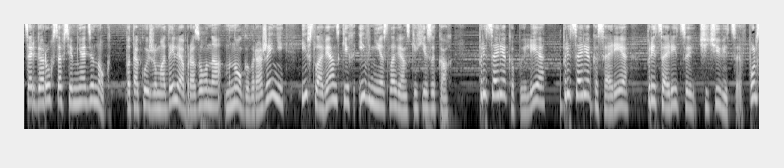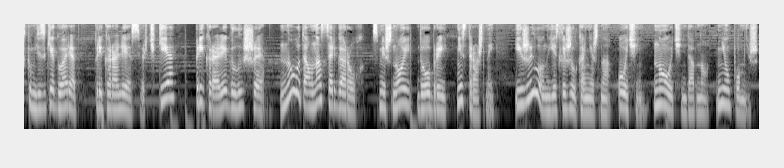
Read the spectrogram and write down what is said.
Царь Горох совсем не одинок. По такой же модели образовано много выражений и в славянских, и в неславянских языках. При царе Копыле, при царе Косаре, при царице Чечевице. В польском языке говорят «при короле Сверчке», при короле Галыше. Ну вот, а у нас царь Горох. Смешной, добрый, не страшный. И жил он, если жил, конечно, очень, но очень давно, не упомнишь.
